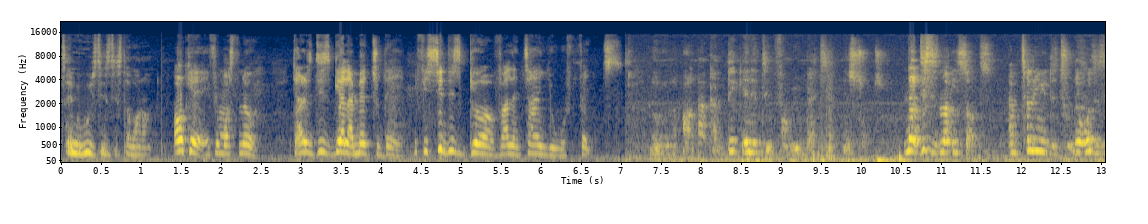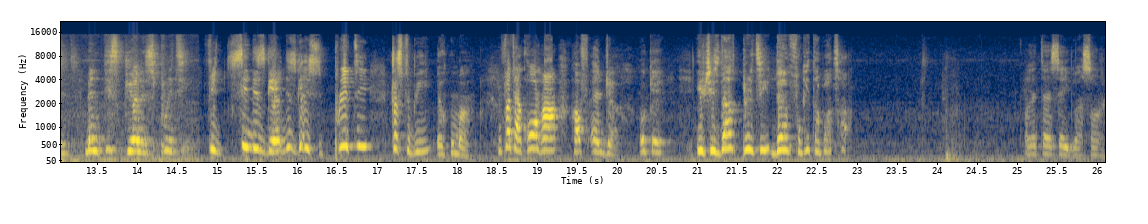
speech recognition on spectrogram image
Tell me who is this this time around? Okay, if you must know, there is this girl I met today. If you see this girl, Valentine, you will faint. No, no, no. I, I can take anything from you, but insult. No, this is not insult. I'm telling you the truth. Then what is it? Man, this girl is pretty. If you see this girl, this girl is pretty just to be a human. In fact, I call her half angel. Okay. If she's that pretty, then forget about her. Valentine said you are sorry.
